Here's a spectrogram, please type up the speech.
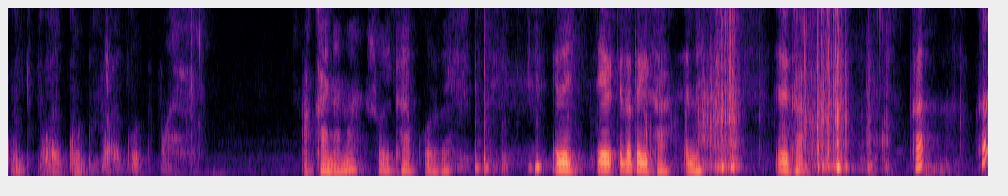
Good boy good boy, good খায় না মা, শরীর খারাপ করবে। এনে এটা থেকে খা, এনে এনে খা। খা খা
